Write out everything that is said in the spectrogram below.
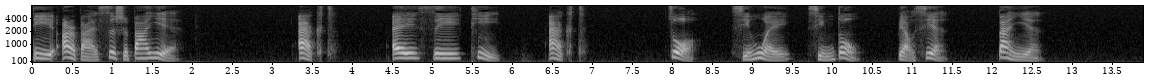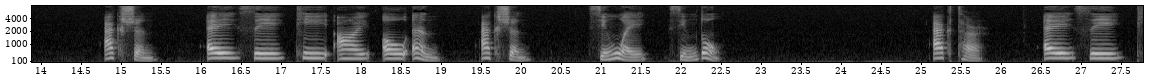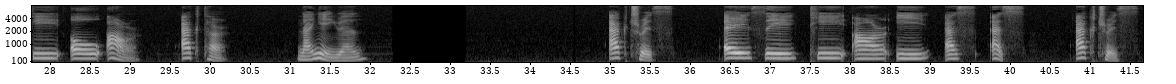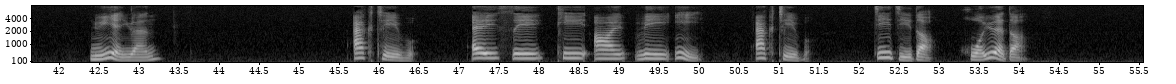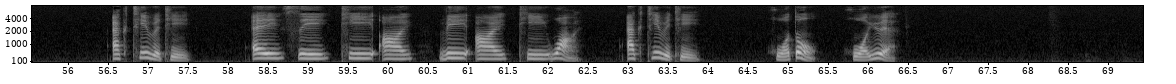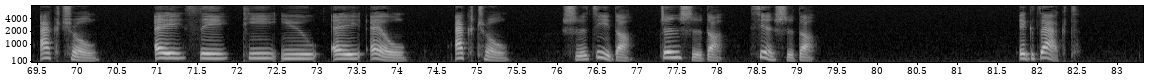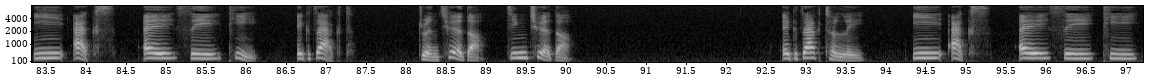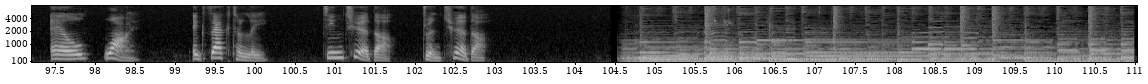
第二百四十八页。act，a c t，act，做，行为，行动，表现，扮演。action，a c t i o n，action，行为，行动。actor，a c t o r r，actor，男演员。actress，a c t r e s s，actress，女演员。active，a c t i v e，active，积极的，活跃的。 activity，a c t i v i t y，activity。活动，活跃。actual，a c t u a l，actual，实际的，真实的，现实的。exact，e x a c t，exact， 准确的，精确的。exactly。e x a c t l y，exactly，精确的，准确的。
